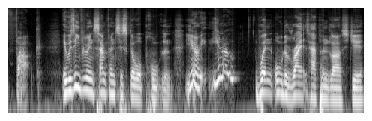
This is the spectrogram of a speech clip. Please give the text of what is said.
Fuck. It was either in San Francisco or Portland. You know, you know when all the riots happened last year,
